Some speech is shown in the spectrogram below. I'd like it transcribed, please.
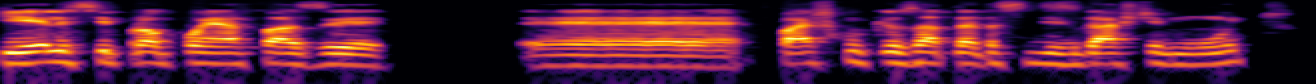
que ele se propõe a fazer é, faz com que os atletas se desgastem muito.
